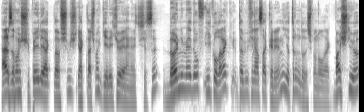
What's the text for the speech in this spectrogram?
her zaman şüpheyle yaklaşmış yaklaşmak gerekiyor yani açıkçası. Bernie Madoff ilk olarak tabii finansal kariyerinin yatırım danışmanı olarak başlıyor.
